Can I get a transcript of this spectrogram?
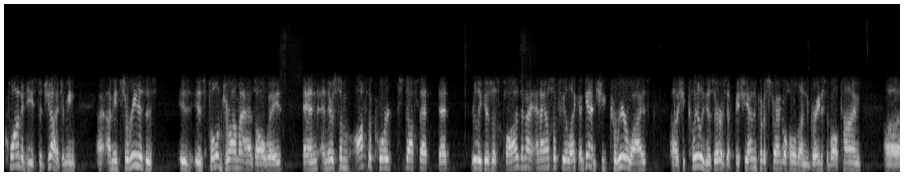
quantities to judge. I mean, I, I mean Serena's is is is full of drama as always, and and there's some off the court stuff that that really gives us pause. And I and I also feel like again she career wise. Uh, she clearly deserves it. If she hasn't put a stranglehold on the greatest of all time, uh,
